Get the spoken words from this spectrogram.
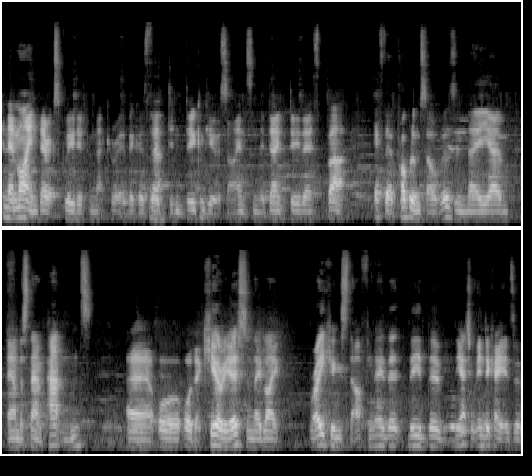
in their mind they're excluded from that career because they Yeah. didn't do computer science and they don't do this. But if they're problem solvers and they um, they understand patterns, uh, or or they're curious and they like breaking stuff, you know, the the the, the actual indicators of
